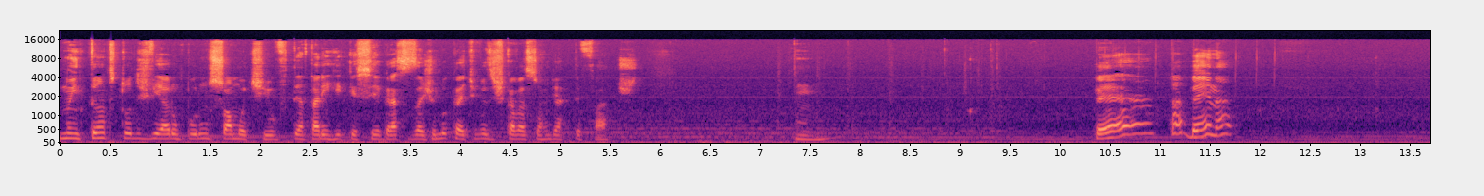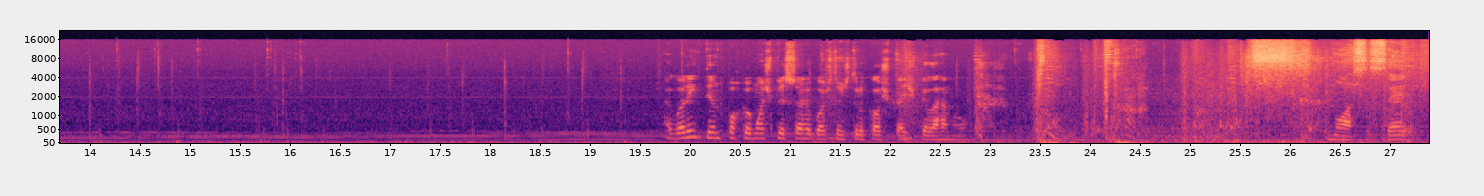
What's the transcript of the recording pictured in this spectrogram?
No entanto, todos vieram por um só motivo: tentar enriquecer graças às lucrativas escavações de artefatos. Hum. Pé tá bem, né? Agora eu entendo porque algumas pessoas gostam de trocar os pés pela mão. Nossa, sério?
